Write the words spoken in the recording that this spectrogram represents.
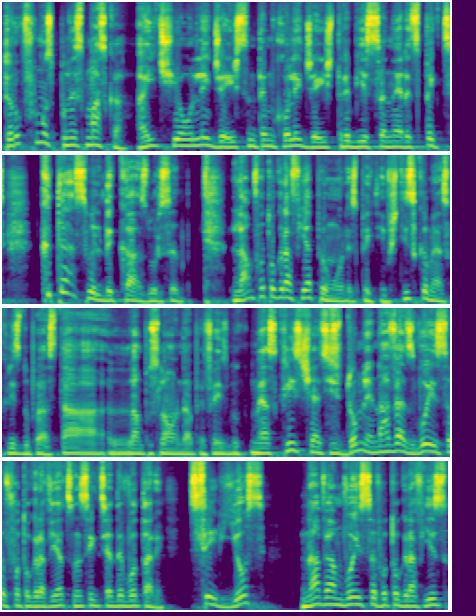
te rog frumos, puneți masca. Aici e o lege, aici suntem colegi, aici trebuie să ne respecti. Câte astfel de cazuri sunt? L-am fotografiat pe omul respectiv. Știți că mi-a scris după asta, l-am pus la un dat pe Facebook, mi-a scris și a zis, domnule, n-aveați voie să fotografiați în secția de votare. Serios? N-aveam voie să fotografiez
